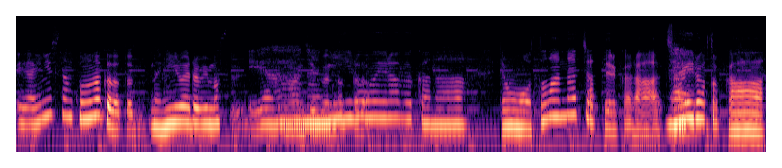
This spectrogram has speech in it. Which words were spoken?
えあゆみさんこの中だと何色選びます？いや自分何色選ぶかな。でも大人になっちゃってるから茶色とか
